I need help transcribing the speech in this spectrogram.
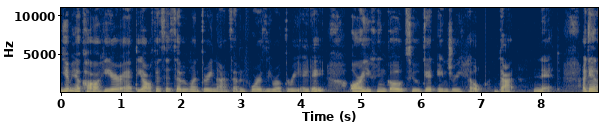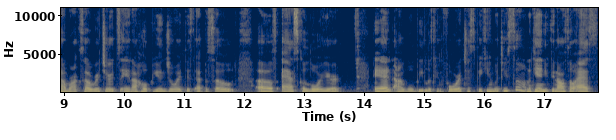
Give me a call here at the office at 713 974 0388, or you can go to getinjuryhelp.net. Again, I'm Roxelle Richards, and I hope you enjoyed this episode of Ask a Lawyer. And I will be looking forward to speaking with you soon. Again, you can also ask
